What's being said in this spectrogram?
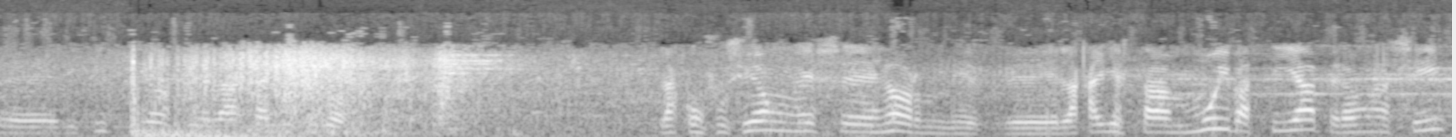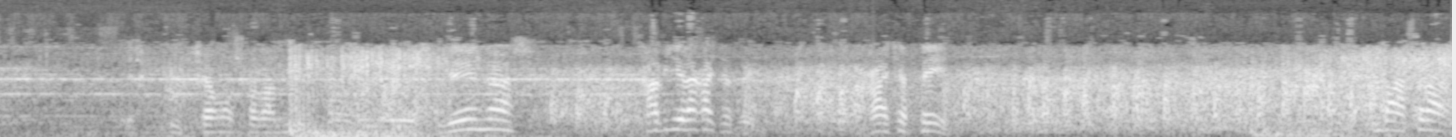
eh, edificios de la calle Tudor. La confusión es enorme. La calle está muy vacía, pero aún así Escuchamos ahora mismo de sirenas. Javier, agáchate. Agáchate. Va atrás.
